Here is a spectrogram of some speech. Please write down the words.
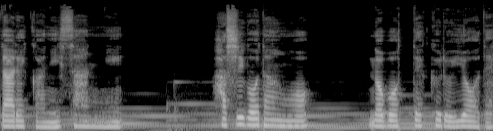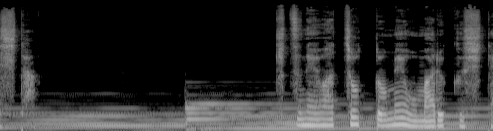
誰かに三人、はしご段を登ってくるようでした。狐はちょっと目を丸くして、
